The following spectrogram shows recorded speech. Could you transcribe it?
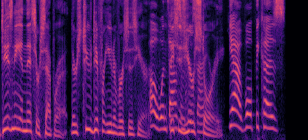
Disney and this are separate? There's two different universes here. Oh, one This is your story. Yeah, well, because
